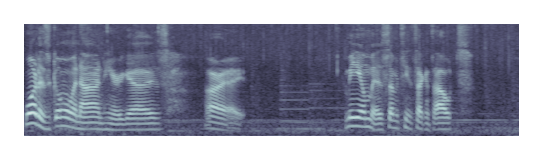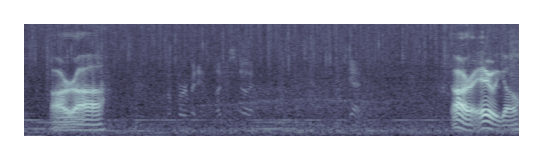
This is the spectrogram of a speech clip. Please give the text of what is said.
What is going on here, guys? Alright. Medium is 17 seconds out. Our, uh... Alright, there we go.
